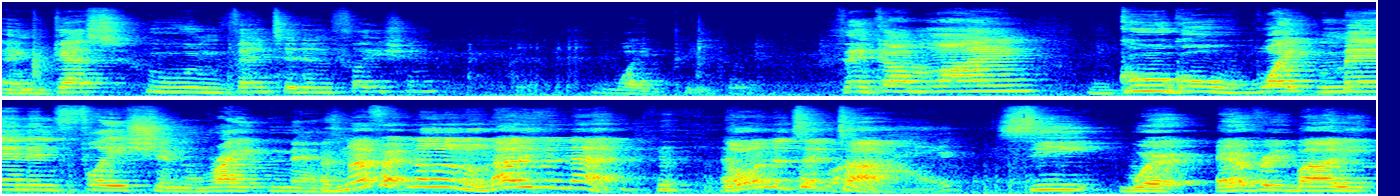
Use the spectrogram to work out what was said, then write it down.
And guess who invented inflation? White people. Think I'm lying? Google white man inflation right now. As a matter of fact, no, no, no, not even that. Go on to TikTok. See where everybody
